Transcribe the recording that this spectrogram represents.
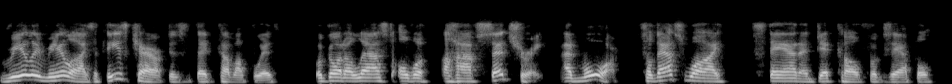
really realized that these characters that they'd come up with were going to last over a half century and more. So that's why Stan and Ditko, for example,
